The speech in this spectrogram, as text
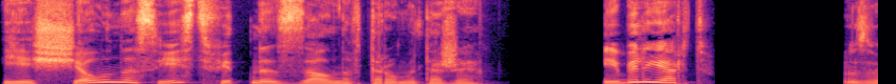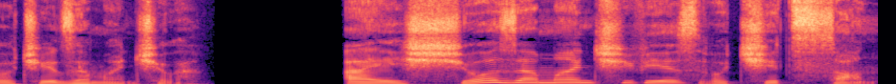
Еще у нас есть фитнес-зал на втором этаже. И бильярд. Звучит заманчиво. А еще заманчивее звучит сон.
